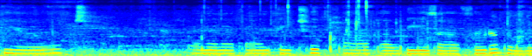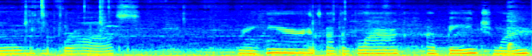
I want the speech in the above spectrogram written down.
Cute. And then I found a two pack of these uh, Fruit of the Loom bras. Right here, it's got the black, a beige one.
